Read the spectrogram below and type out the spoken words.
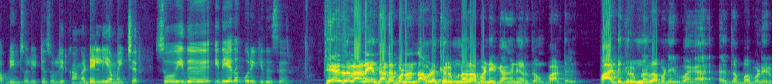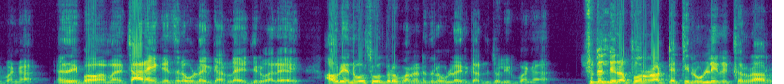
அப்படின்னு சொல்லிட்டு சொல்லியிருக்காங்க டெல்லி அமைச்சர். ஸோ இது இது எதை குறிக்குது சார் தேர்தல் ஆணையம் தடை பண்ணனா அவளை கிரிமினலாக பண்ணியிருக்காங்கன்னு அர்த்தம் பாட்டு. பாட்டு கிரிமினலாக பண்ணியிருப்பாங்க தப்பாக பண்ணியிருப்பாங்க. இப்போ சாராய கேஸில் உள்ளே இருக்கார்ல எஜ்ரிவால் அவர் என்னவோ சுதந்திர போராட்டத்தில் உள்ளே இருக்காருன்னு சொல்லியிருப்பாங்க. சுதந்திர போராட்டத்தில் உள்ளே இருக்கிறார்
